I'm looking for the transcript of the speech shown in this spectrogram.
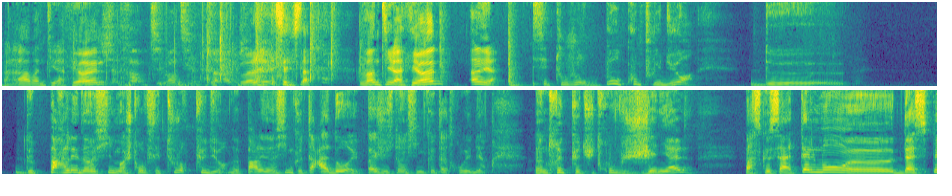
Voilà, ventilation. un petit ventilateur. Voilà, c'est ça. Ventilation. On y va. C'est toujours beaucoup plus dur de, de parler d'un film. Moi, je trouve que c'est toujours plus dur de parler d'un film que tu as adoré, pas juste un film que tu as trouvé bien. D'un truc que tu trouves génial, parce que ça a tellement euh, d'aspects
